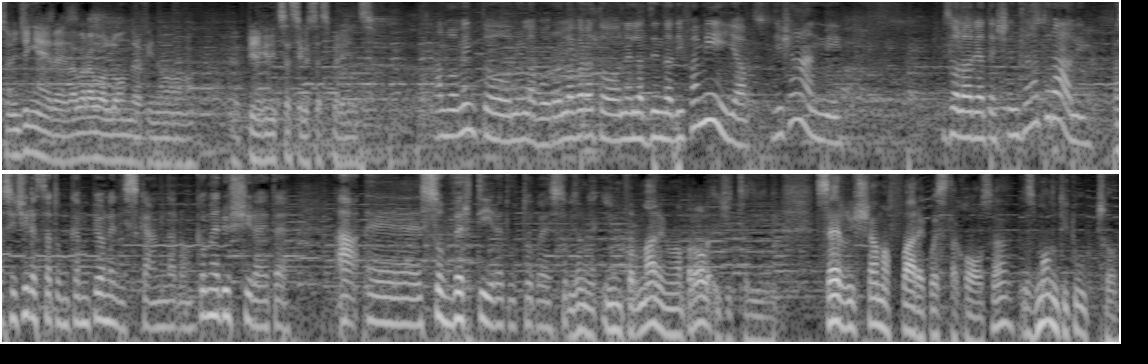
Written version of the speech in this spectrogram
Sono ingegnere, lavoravo a Londra fino a prima che iniziasse questa esperienza. Al momento non lavoro, ho lavorato nell'azienda di famiglia, 10 anni. Mi sono laureata in scienze naturali. La Sicilia è stato un campione di scandalo. Come riuscirete a eh, sovvertire tutto questo? Bisogna informare in una parola i cittadini. Se riusciamo a fare questa cosa, smonti tutto.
